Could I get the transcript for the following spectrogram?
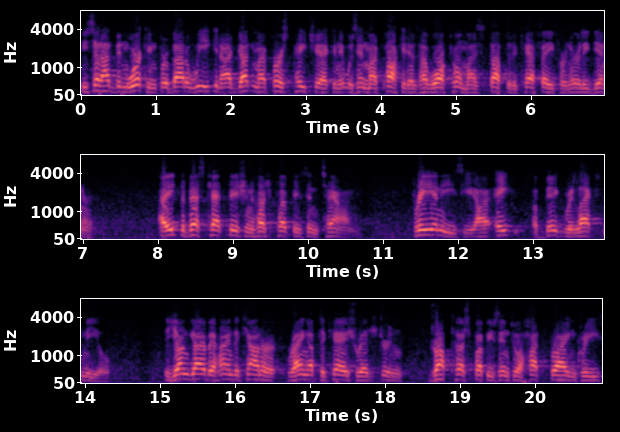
He said, I'd been working for about a week and I'd gotten my first paycheck and it was in my pocket as I walked home. I stopped at a cafe for an early dinner. I ate the best catfish and hush puppies in town. Free and easy. I ate a big relaxed meal. The young guy behind the counter rang up the cash register and dropped hush puppies into a hot frying grease.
